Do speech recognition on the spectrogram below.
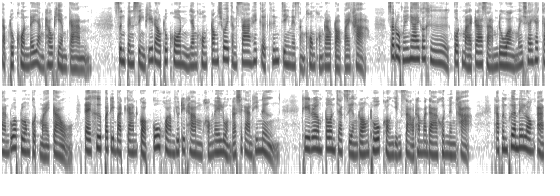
กับทุกคนได้อย่างเท่าเทียมกัน ซึ่งเป็นสิ่งที่เราทุกคนยังคงต้องช่วยกันสร้างให้เกิดขึ้นจริงในสังคมของเราต่อไปค่ะ สรุปง่ายๆก็คือ กฎหมายตราสามดวง ไม่ใช่แค่การรวบรวมกฎหมายเก่า แต่คือปฏิบัติการกอบกู้ความยุติธรรมของในหลวงรัชกาลที่หนึ่งที่เริ่มต้นจากเสียงร้องทุกข์ของหญิงสาวธรรมดาคนหนึ่งค่ะ ถ้าเพื่อนๆได้ลองอ่าน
